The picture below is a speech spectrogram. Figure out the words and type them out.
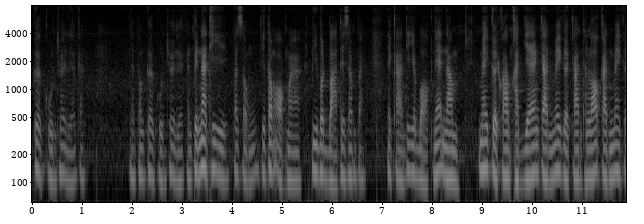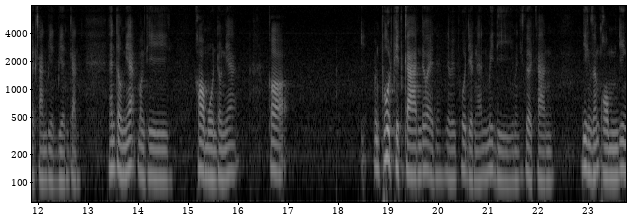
เกื้อกูลช่วยเหลือกันต้องเกื้อกูลช่วยเหลือกันเป็นหน้าที่พระสงฆ์ที่ต้องออกมามีบทบาทได้ซ้ำไป ในการที่จะบอกแนะนำไม่ให้เกิดความขัดแย้งกัน ไม่เกิดการทะเลาะกัน ไม่เกิดการเบียดเบียนกันนั้นตรงเนี้ยบางทีข้อมูลตรงเนี้ยก็มันพูดผิดการด้วยนะอย่าไปพูดอย่างนั้นไม่ดี มันจะเกิดการยิ่งสังคมยิ่ง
